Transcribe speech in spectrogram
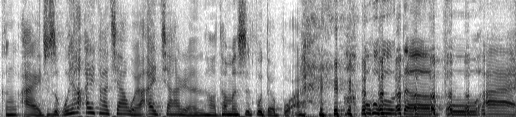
跟爱，就是我要爱大家，我要爱家人哈，他们是不得不爱，不得不爱。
